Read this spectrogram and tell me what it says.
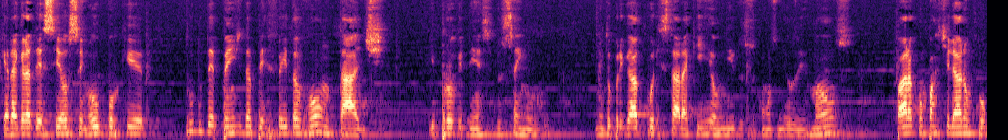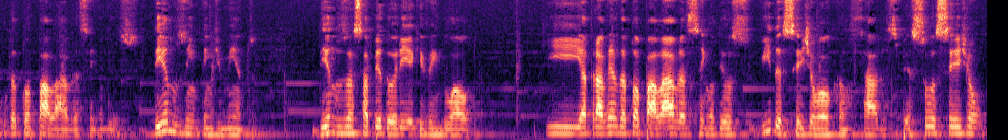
Quero agradecer ao Senhor porque tudo depende da perfeita vontade e providência do Senhor. Muito obrigado por estar aqui reunidos com os meus irmãos para compartilhar um pouco da tua palavra, Senhor Deus. Dê-nos o entendimento, dê-nos a sabedoria que vem do alto. Que através da tua palavra, Senhor Deus, vidas sejam alcançadas, pessoas sejam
